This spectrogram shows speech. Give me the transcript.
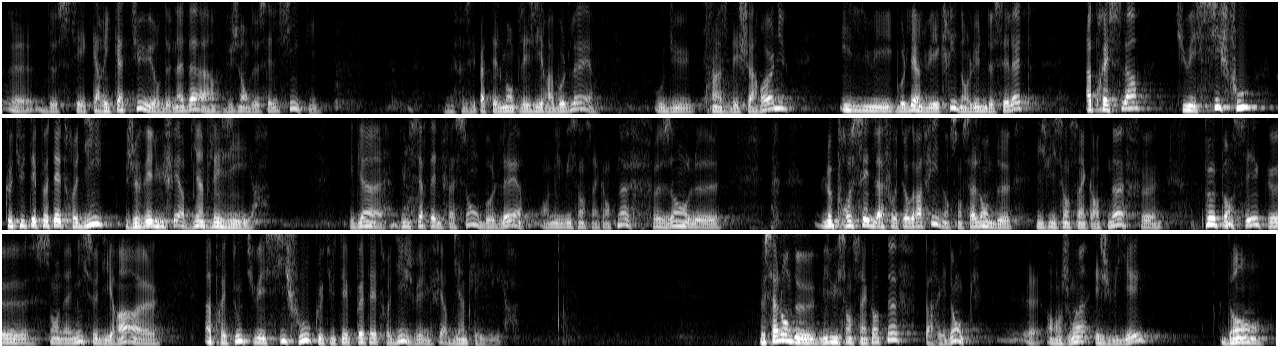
euh, de ces caricatures de Nadar, du genre de celle-ci, qui ne faisait pas tellement plaisir à Baudelaire, ou du prince des Charognes, il lui, Baudelaire lui écrit dans l'une de ses lettres Après cela, tu es si fou que tu t'es peut-être dit Je vais lui faire bien plaisir. Eh bien, d'une certaine façon, Baudelaire, en 1859, faisant le, le procès de la photographie dans son salon de 1859, euh, peut penser que son ami se dira euh, après tout, tu es si fou que tu t'es peut-être dit, je vais lui faire bien plaisir. Le salon de 1859 paraît donc euh, en juin et juillet dans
